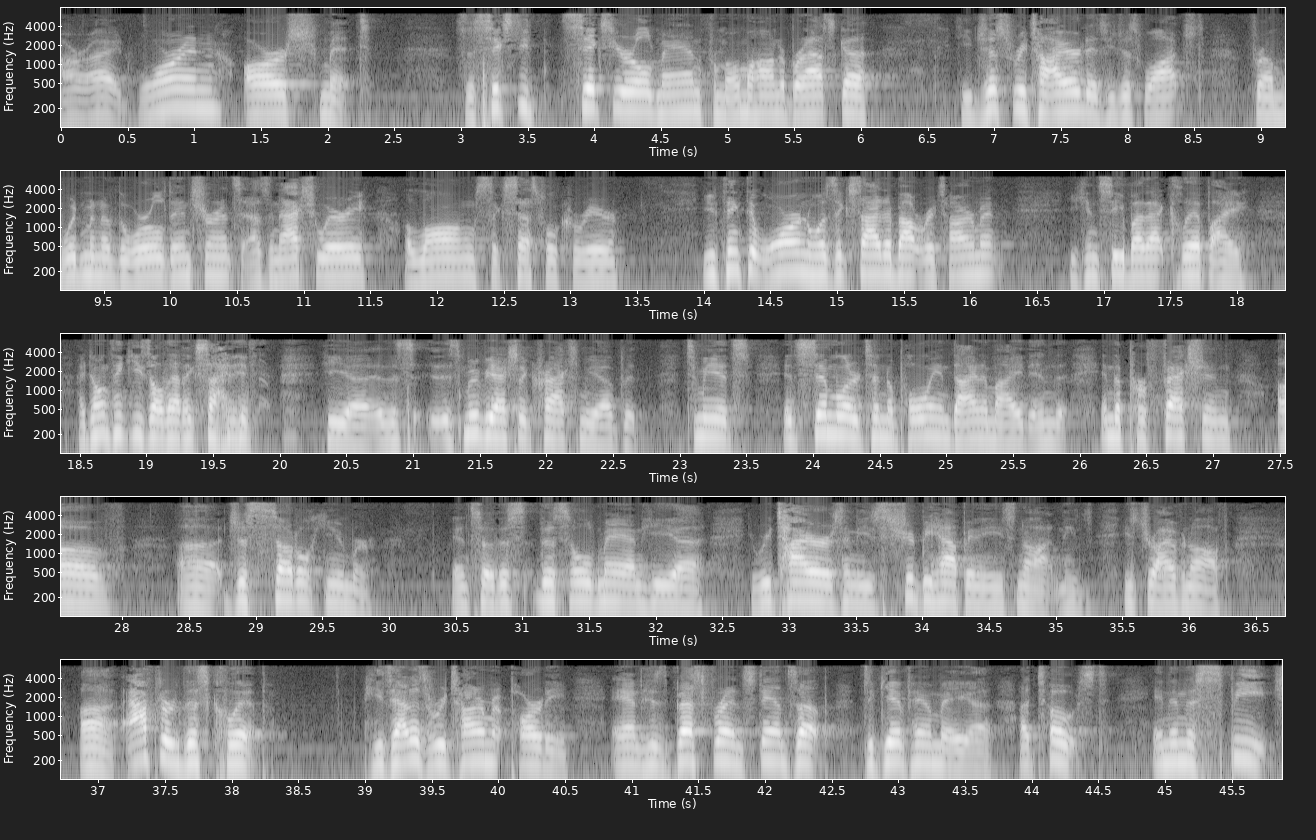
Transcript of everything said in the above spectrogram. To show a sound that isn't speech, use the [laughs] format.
All right, Warren R. Schmidt. He's a 66 year old man from Omaha, Nebraska. He just retired, as you just watched, from Woodmen of the World Insurance as an actuary, a long, successful career. You'd think that Warren was excited about retirement. You can see by that clip, I, I don't think he's all that [laughs] excited. he, uh, this, this movie actually cracks me up. It, to me, it's, it's similar to Napoleon Dynamite in the, in the perfection of uh, just subtle humor. And so this, this old man, he, uh, he retires and he should be happy and he's not, and he's, he's driving off. Uh, after this clip, he's at his retirement party and his best friend stands up to give him a, a, a toast. And in the speech,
